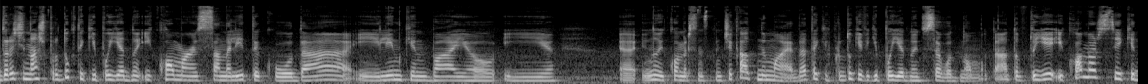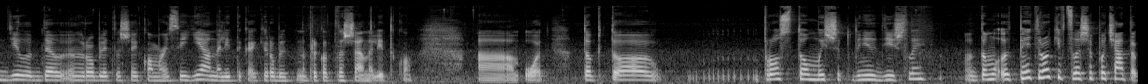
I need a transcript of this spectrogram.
до речі, наш продукт, який поєднує e-commerce, аналітику, да, і LinkedIn Bio, і ну, e-commerce Instant Checkout немає да, таких продуктів, які поєднують все в одному. Да? Тобто є e-commerce, які роблять лише e-commerce, і є аналітика, які роблять, наприклад, лише аналітику. А, от. Тобто просто ми ще туди не дійшли. Тому 5 років це лише початок.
